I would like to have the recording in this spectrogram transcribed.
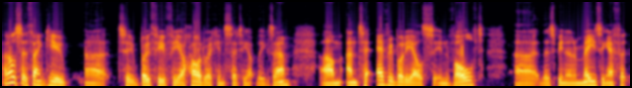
And also thank you uh, to both of you for your hard work in setting up the exam um, and to everybody else involved. Uh, there's been an amazing effort.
